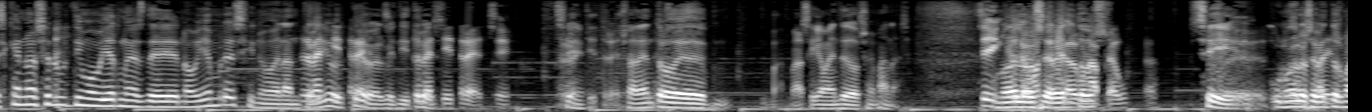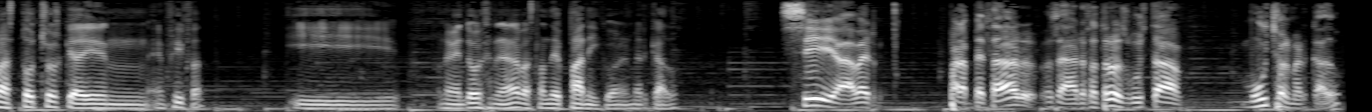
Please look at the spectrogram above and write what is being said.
Es, que no es el último viernes de noviembre, sino el anterior, creo, el 23. El 23, sí. El 23. O sea, dentro de básicamente dos semanas. uno de los eventos, sí, uno de los eventos más tochos que hay en, FIFA y un evento que genera bastante pánico en el mercado. Sí, a ver, para empezar, o sea, a nosotros nos gusta mucho el mercado.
